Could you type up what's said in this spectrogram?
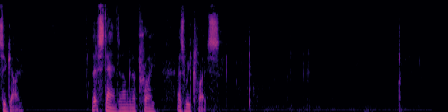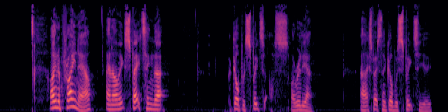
to go? Let's stand and I'm going to pray as we close. I'm going to pray now, and I'm expecting that God would speak to us. I really am. I'm expecting that God would speak to you.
